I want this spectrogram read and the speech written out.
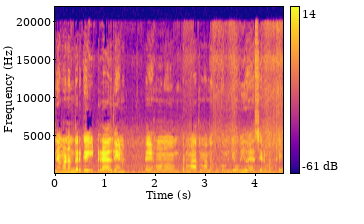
ਨਮਨ ਅੰਦਰ ਗਈ ਟ੍ਰਾਇਲ ਦੇਣ ਤੇ ਹੁਣ ਪ੍ਰਮਾਤਮਾ ਦਾ ਹੁਕਮ ਜੋ ਵੀ ਹੋਇਆ ਸਿਰ ਮੱਥੇ।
